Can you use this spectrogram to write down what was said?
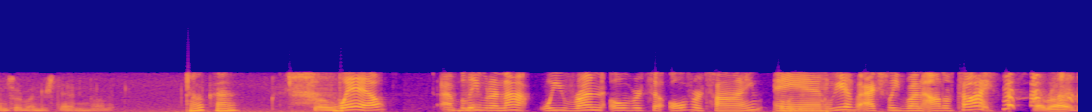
some sort of understanding of it. okay So well Yeah. believe it or not, we run over to overtime, Oh, and we have actually run out of time. All right.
